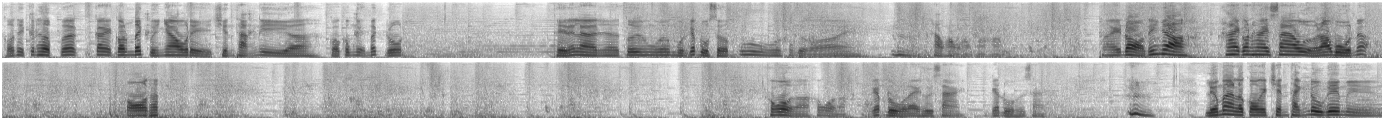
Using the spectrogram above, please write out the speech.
Có thể kết hợp các, các cái con mech với nhau để chiến thắng thì uh, có công nghệ mech Drone. Thế nên là ờ, tôi muốn ghép đồ sớm. Uh, Không được rồi. Hỏng hỏng hỏng hỏng Này đỏ thế nhở hai con hai sao ở round 4 á. To thật. Không ổn à, không ổn à. Ghép đồ này hơi sai Ghép đồ hơi sai. Nếu mà nó có cái chén thánh đầu game thì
